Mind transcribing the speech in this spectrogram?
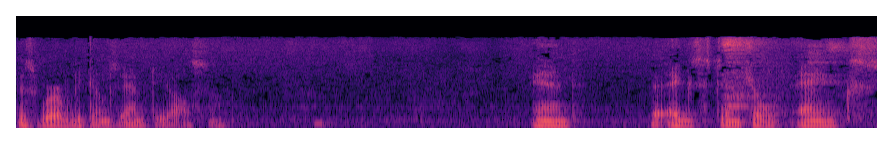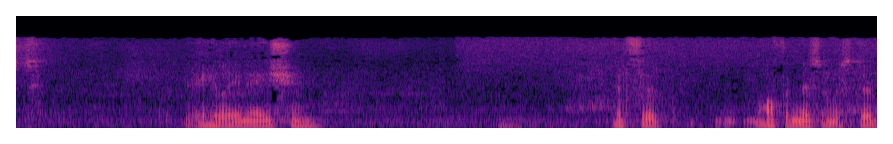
this world becomes empty also and the existential angst, the alienation. It's a often misunderstood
